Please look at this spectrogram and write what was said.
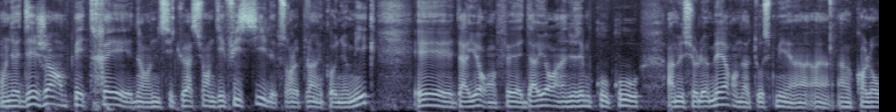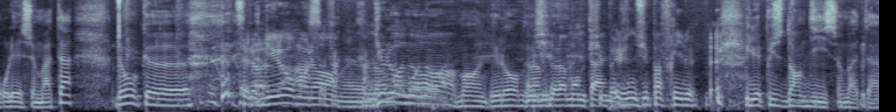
on est déjà empêtré dans une situation difficile sur le plan économique. Et d'ailleurs, on fait d'ailleurs un deuxième coucou à Monsieur le Maire. On a tous mis un, un, un col roulé ce matin. Donc, euh, C'est le lourd, mon du lourd, mon nom. Bon, du lourd, un mais homme de la Je, montagne. je ne suis pas frileux. il est plus dandy ce matin.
